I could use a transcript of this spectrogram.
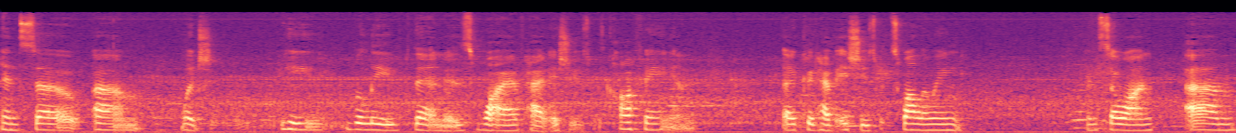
And so, um, which he believed then is why I've had issues with coughing and I could have issues with swallowing and so on. Um,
